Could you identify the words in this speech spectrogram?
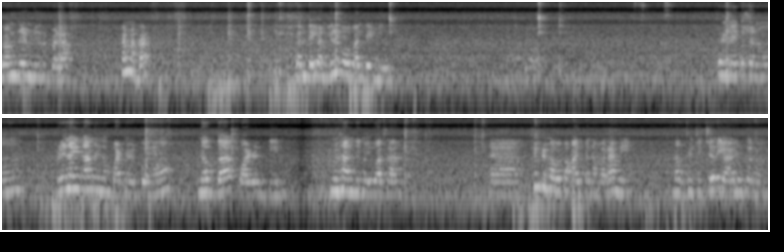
One day meal pala. Tama ba? One day a meal o one day meal? Trinay ko siya nung, trinay namin ng partner ko, no? Nagka-quarantine. Yung hindi maiwasan. Na, siyempre mapapakain ka ng marami. Magchichichirya, yung ganun.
